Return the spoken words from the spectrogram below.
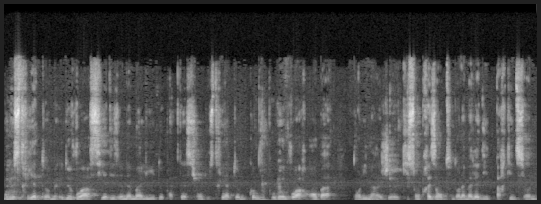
le striatum et de voir s'il y a des anomalies de captation du striatum, comme vous pouvez le voir en bas dans l'image, qui sont présentes dans la maladie de Parkinson.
